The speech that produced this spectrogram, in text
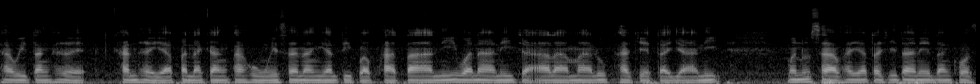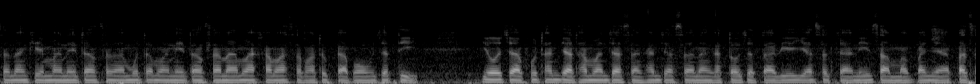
ทาวิตังเถยคันเหยปนกังพาหุงเวสนังยันติปภาตานิวนานิจะอารามาลุคาเจตายานิ มนุสสาพยตชิตาเนตังโคสนังเขมังเนตังสนามุตตมังเนตังสนามาคามาสภาทุกกาปมุจติ โยจะพุทธันจะธรรมันจะสังขันจะสานังกตโตจตาริยยสัจจานิสัมมาปัญญาปัสส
